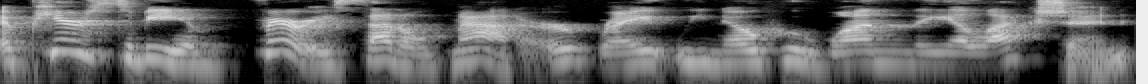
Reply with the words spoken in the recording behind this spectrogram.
appears to be a very settled matter, right? We know who won the election.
